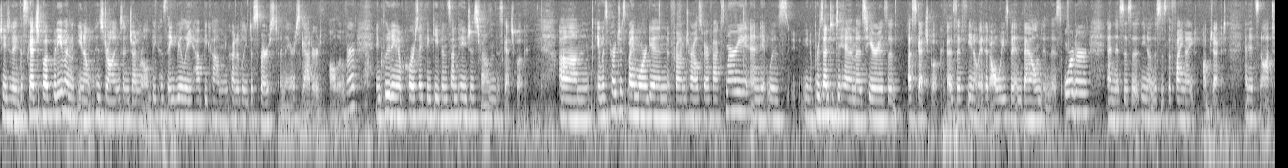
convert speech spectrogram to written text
Cesare, the sketchbook, but even you know his drawings in general, because they really have become incredibly dispersed and they are scattered all over, including, of course, I think even some pages from the sketchbook. Um, it was purchased by Morgan from Charles Fairfax Murray, and it was you know, presented to him as here is a, a sketchbook, as if you know, it had always been bound in this order, and this is, a, you know, this is the finite object and it's not.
